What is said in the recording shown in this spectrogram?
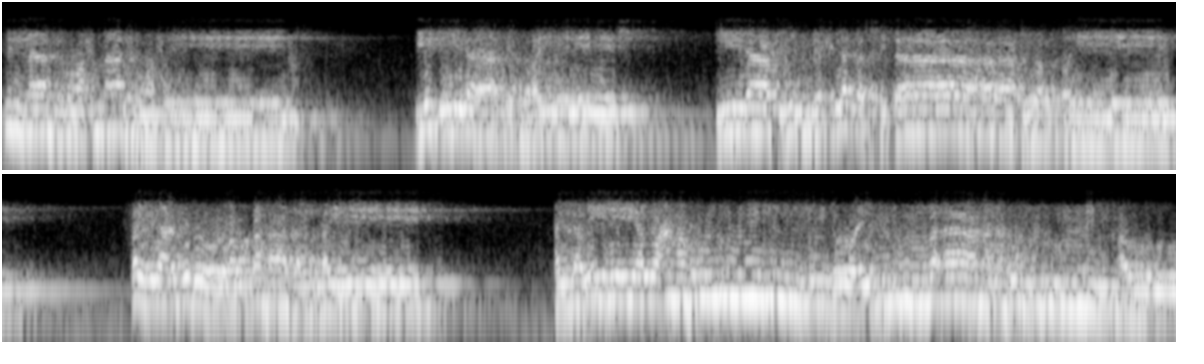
بسم الله الرحمن الرحيم. لإيلاف قريش. إيلافهم رحلة الشتاء والصيف. فليعبدوا رب هذا البيت الذي يطعمهم من جوع وآمنهم من خوف.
